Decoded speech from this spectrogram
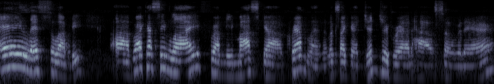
A-list celebrity, uh, broadcasting live from the Moscow Kremlin. It looks like a gingerbread house over there.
